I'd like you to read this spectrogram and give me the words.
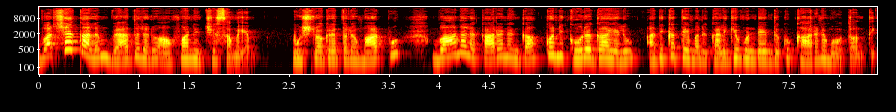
వర్షాకాలం వ్యాధులను ఆహ్వానించే సమయం. ఉష్ణోగ్రతలో మార్పు వానల కారణంగా కొన్ని కూరగాయలు అధిక తేమను కలిగి ఉండేందుకు కారణమవుతోంది.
